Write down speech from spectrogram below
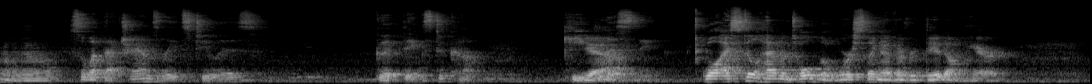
I don't know. So what that translates to is good things to come. Keep Yeah. listening. Well, I still haven't told the worst thing I've ever did on here.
